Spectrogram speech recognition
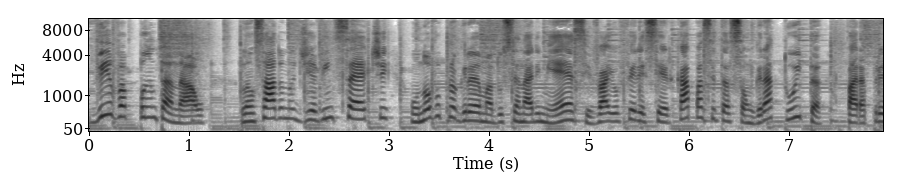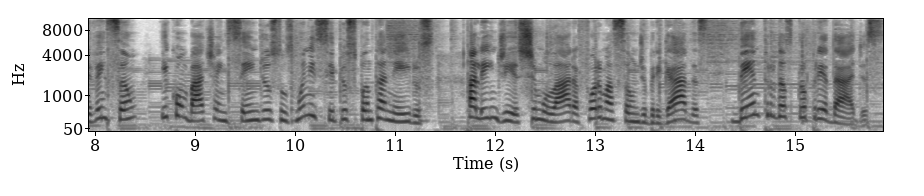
Viva Pantanal! Lançado no dia 27, o novo programa do Senar MS vai oferecer capacitação gratuita para prevenção e combate a incêndios nos municípios pantaneiros, além de estimular a formação de brigadas dentro das propriedades.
